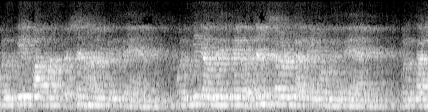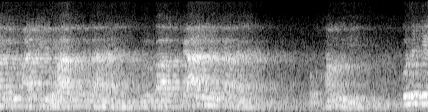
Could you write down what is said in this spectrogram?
उनके पावन दर्शन हमें मिलते हैं उनकी अमृत में वचन श्रवण करने को मिलते हैं उनका शुभ आशीर्वाद मिलता है उनका प्यार मिलता है तो हम भी उनके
